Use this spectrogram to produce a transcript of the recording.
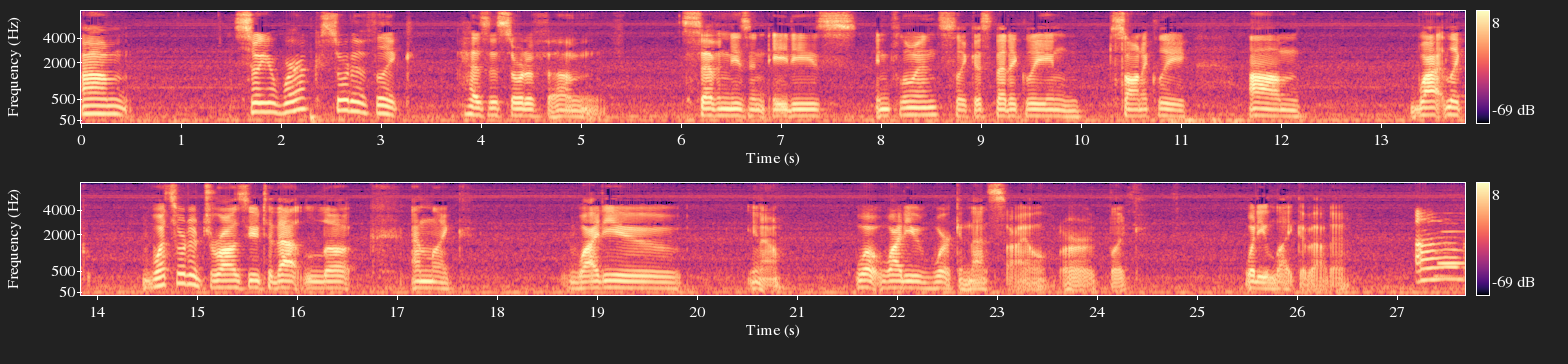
Um, so your work sort of like has this sort of um, 70s and 80s influence, like aesthetically and sonically. Um, why, like, what sort of draws you to that look, and like, why do you, you know, what, why do you work in that style, or like, what do you like about it? Um,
